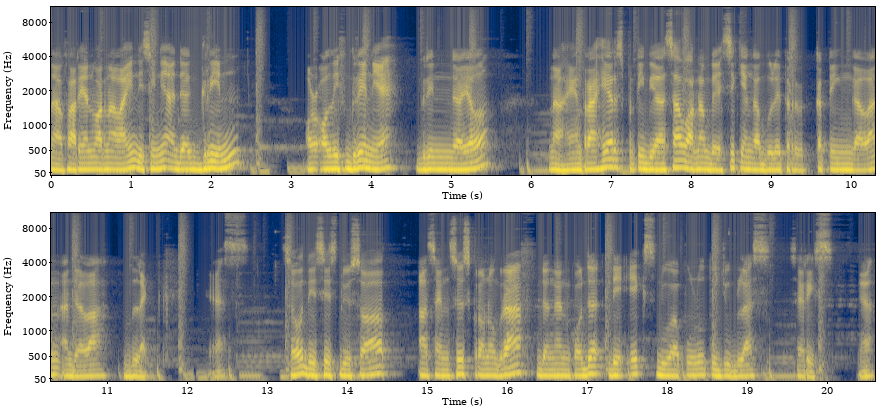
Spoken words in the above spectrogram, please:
Nah varian warna lain di sini ada green or olive green ya green dial. Nah yang terakhir seperti biasa warna basic yang nggak boleh terketinggalan adalah black. Yes. So this is Dusot Asensus chronograph dengan kode DX2017 series. Ya.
